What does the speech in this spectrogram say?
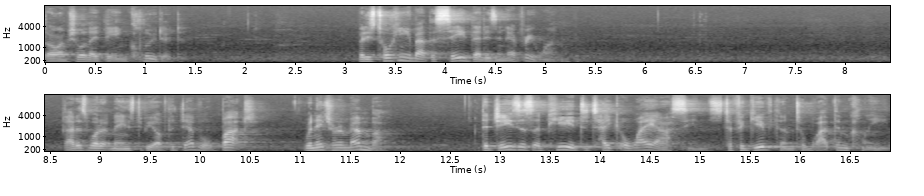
though I'm sure they'd be included. But he's talking about the seed that is in everyone. That is what it means to be of the devil. But we need to remember that Jesus appeared to take away our sins, to forgive them, to wipe them clean.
